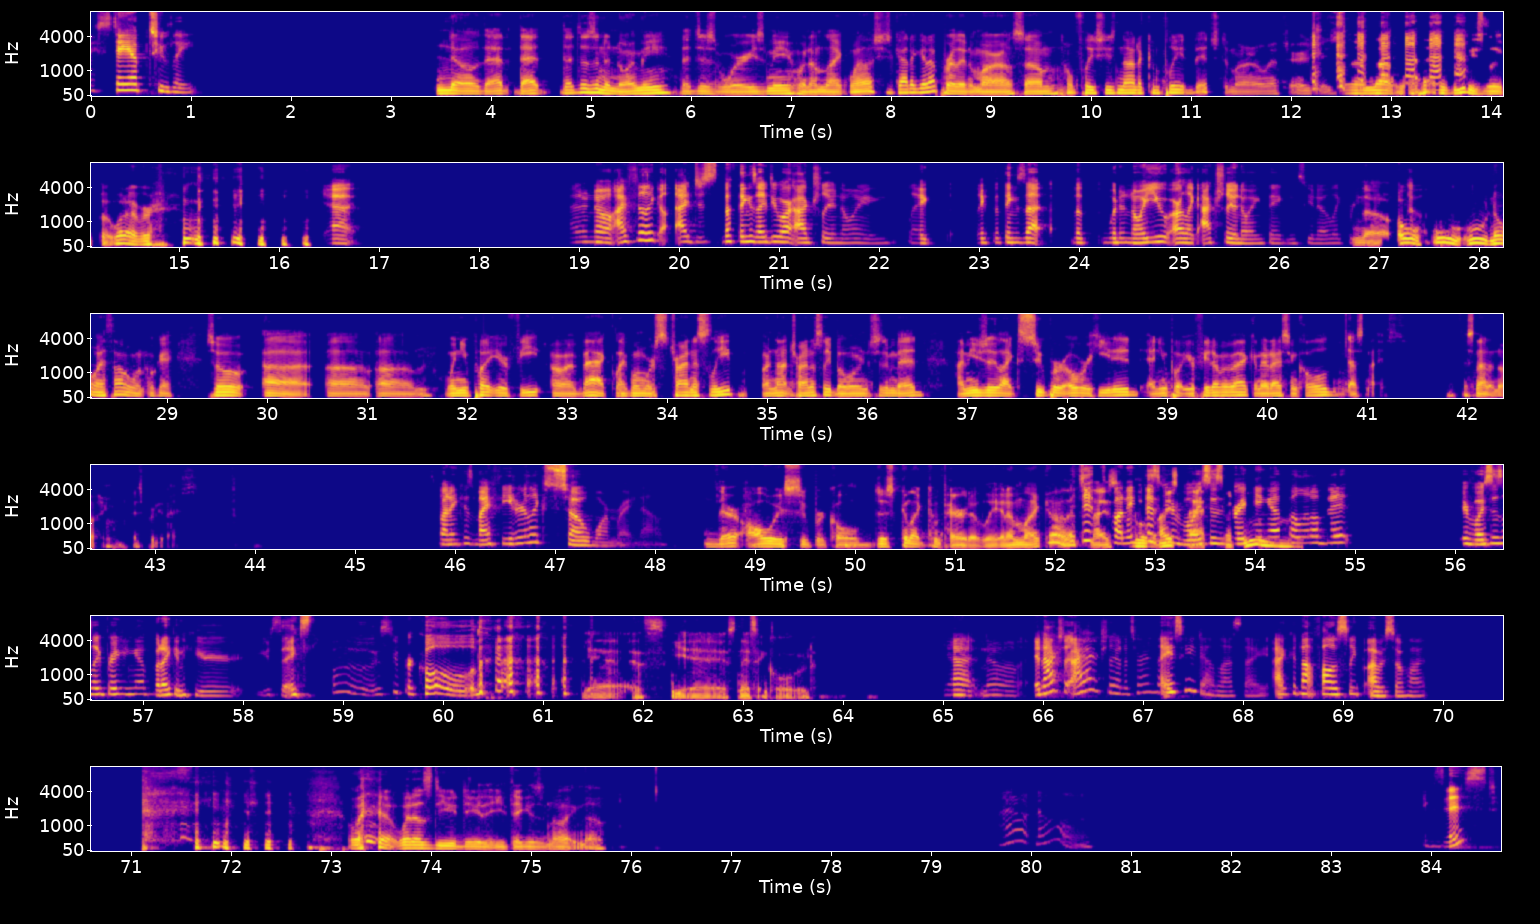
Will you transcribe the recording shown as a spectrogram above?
I stay up too late. No, that that that doesn't annoy me. That just worries me when I'm like, well, she's got to get up early tomorrow, so hopefully she's not a complete bitch tomorrow after she's uh, not having beauty sleep. But whatever. yeah, I don't know. I feel like I just the things I do are actually annoying. Like like the things that that would annoy you are like actually annoying things, you know, like no. Oh, ooh, ooh, no, I thought of one. Okay. So, uh, uh, um, when you put your feet on my back, like when we're trying to sleep or not trying to sleep, but when we're just in bed, I'm usually like super overheated and you put your feet on my back and they're nice and cold. That's nice. That's not annoying. It's pretty nice. It's funny because my feet are like so warm right now. They're always super cold, just like comparatively, and I'm like, oh, that's nice. it's nice. funny because your voice is breaking up a little bit. Your voice is like breaking up, but I can hear you saying, "Oh, super cold." yes, yes, nice and cold. Yeah, no. It actually, I actually had to turn the AC down last night. I could not fall asleep. I was so hot. what, what else do you do that you think is annoying though? Exist?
